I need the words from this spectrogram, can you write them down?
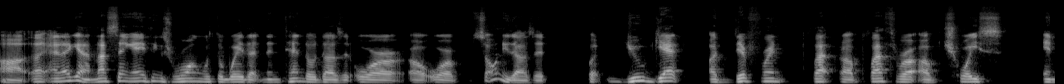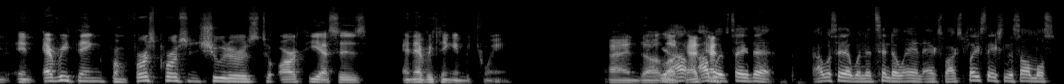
Uh, and again, I'm not saying anything's wrong with the way that Nintendo does it or or, or Sony does it, but you get a different ple- plethora of choice in in everything from first person shooters to RTSs and everything in between. And uh, Yeah, look, I, at- I at- would say that. I would say that with Nintendo and Xbox, PlayStation is almost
